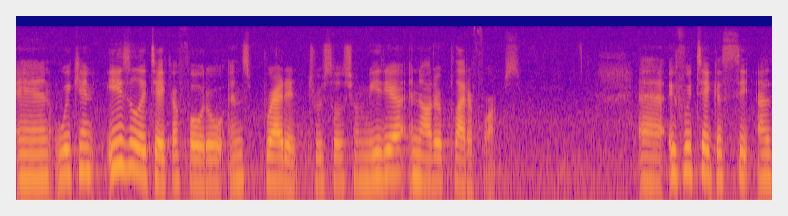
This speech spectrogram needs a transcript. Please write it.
and we can easily take a photo and spread it through social media and other platforms. Uh, if we take a, a,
